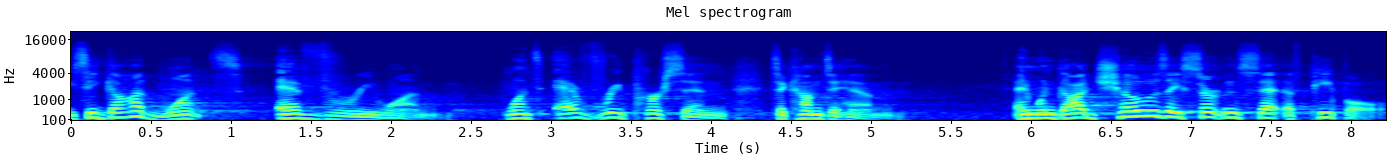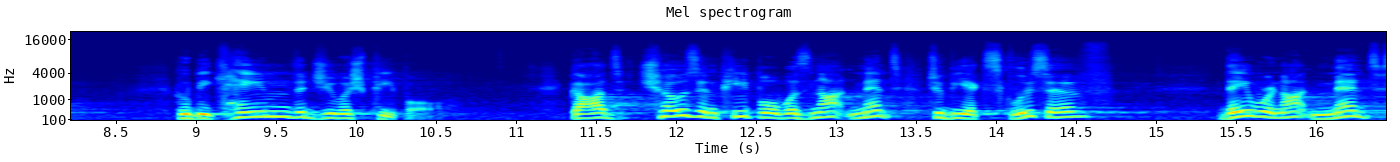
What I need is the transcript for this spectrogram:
You see, God wants everyone, wants every person to come to Him. And when God chose a certain set of people who became the Jewish people, God's chosen people was not meant to be exclusive. They were not meant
